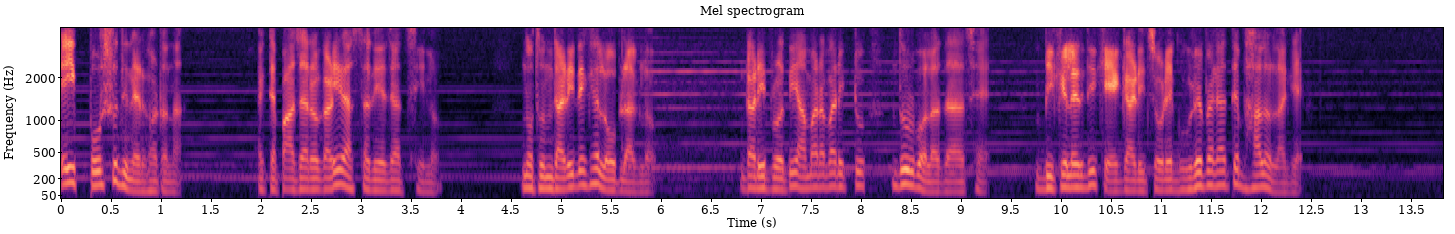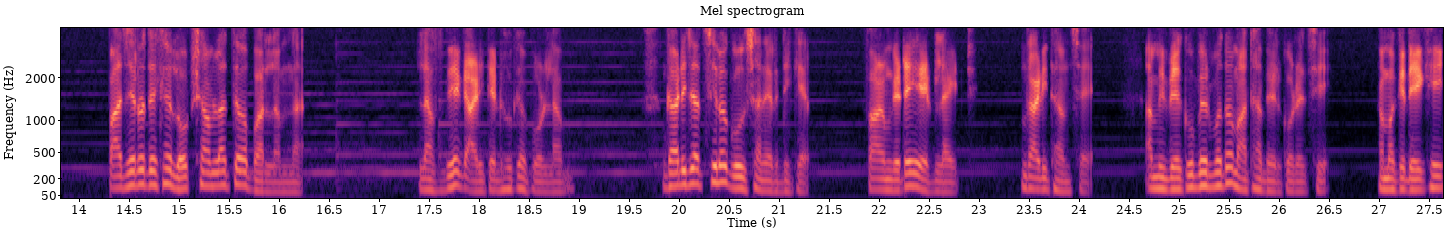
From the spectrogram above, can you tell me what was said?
এই পরশু দিনের ঘটনা। একটা পাজারো গাড়ি রাস্তা দিয়ে যাচ্ছিল। নতুন গাড়ি দেখে লোভ লাগল। গাড়ির প্রতি আমার আবার একটু দুর্বলতা আছে। বিকেলের দিকে গাড়ি চড়ে ঘুরে বেড়াতে ভালো লাগে। পাজেরো দেখে লোভ সামলাতেও পারলাম না। লাফ দিয়ে গাড়িতে ঢুকে পড়লাম। গাড়ি যাচ্ছিল গুলশানের দিকে। ফার্ম গেটে হেডলাইট গাড়ি থামছে। আমি বেকুবের মতো মাথা বের করেছি। আমাকে দেখেই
